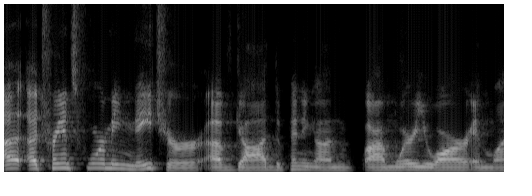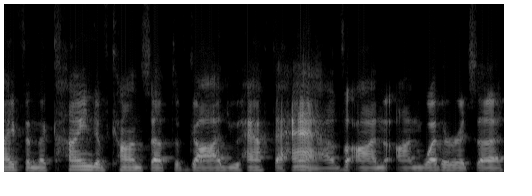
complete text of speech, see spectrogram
a, a transforming nature of God, depending on um, where you are in life and the kind of concept of God you have to have on on whether it's a,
